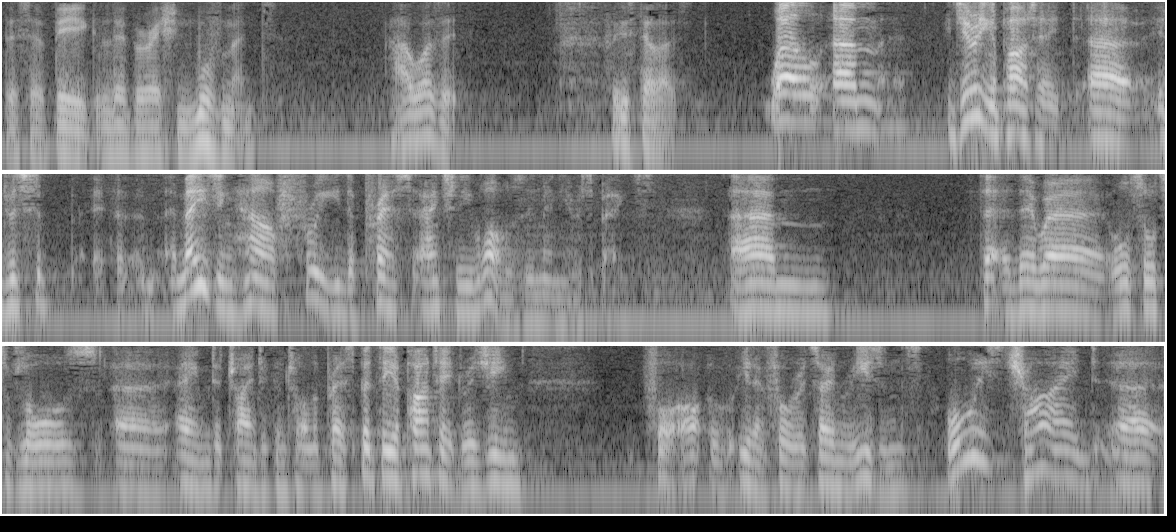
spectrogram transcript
this uh, big liberation movement. How was it? Please tell us. Well, um, during apartheid, uh, it was uh, amazing how free the press actually was in many respects. Um, th- there were all sorts of laws uh, aimed at trying to control the press, but the apartheid regime, for you know, for its own reasons, always tried uh,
